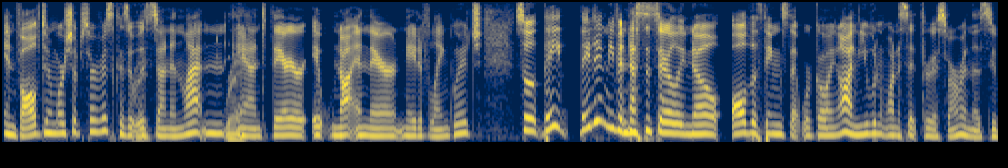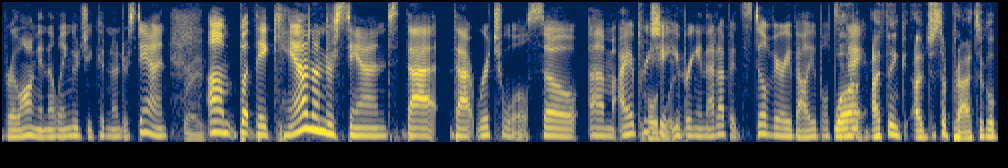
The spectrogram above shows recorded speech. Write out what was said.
involved in worship service because it was done in Latin Right. and they're it not in their native language. So they they didn't even necessarily know all the things that were going on. You wouldn't want to sit through a sermon that's super long in a language you couldn't understand. Right. Um, but they can understand that that ritual. So um, I appreciate Totally. you bringing that up. It's still very valuable Well, today. I think uh, just a practical,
